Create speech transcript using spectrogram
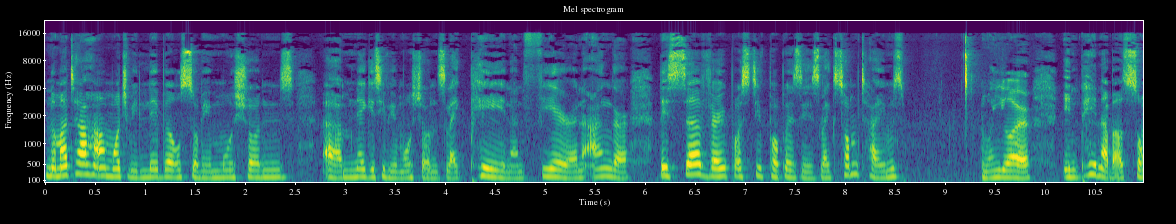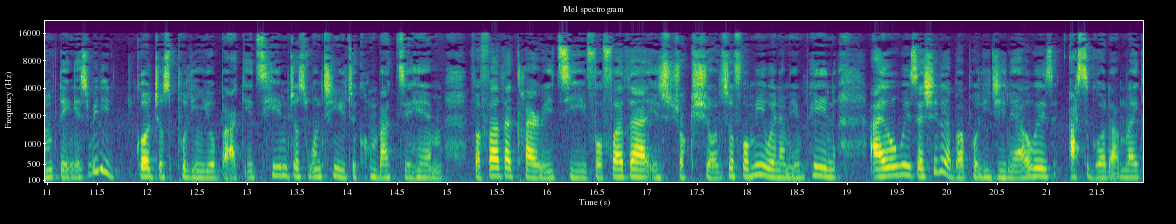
No matter how much we label some emotions um, negative emotions like pain and fear and anger they serve very positive purposes. Like sometimes when you're in pain about something, it's really God just pulling you back. It's Him just wanting you to come back to Him for further clarity, for further instruction. So for me, when I'm in pain, I always, actually about polygyny, I always ask God, I'm like,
